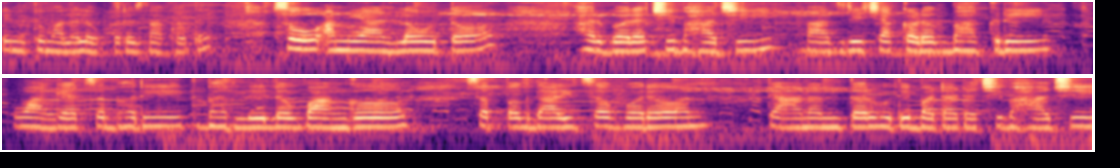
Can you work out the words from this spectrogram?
ते मी तुम्हाला लवकरच दाखवते. सो आम्ही आणलं होतं हरभऱ्याची भाजी बाजरीच्या कडक भाकरी वांग्याचं भरीत भरलेलं वांगं सपक डाळीचं वरण त्यानंतर होती बटाट्याची भाजी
